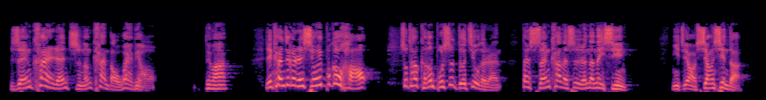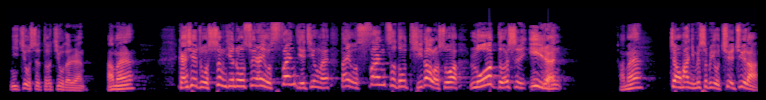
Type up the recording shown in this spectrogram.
人看人只能看到外表，对吗？人看这个人行为不够好，说他可能不是得救的人，但神看的是人的内心。你只要相信的，你就是得救的人。阿门。感谢主，圣经中虽然有三节经文，但有三次都提到了说罗德是异人。阿门。这样的话，你们是不是有确据了？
